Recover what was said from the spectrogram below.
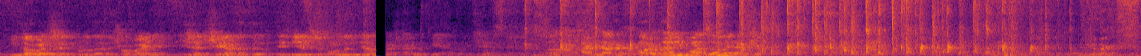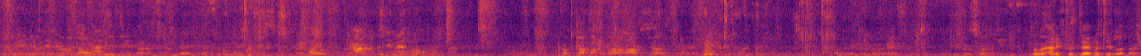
দূতাবাসের প্রধান সবাই শেষে আসবেন। তিনি এসে বললেন যে আমরা জানাচ্ছি। করতালির মাধ্যমে তবে আরেকটু চাইবে চেপে দেন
